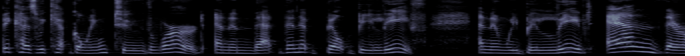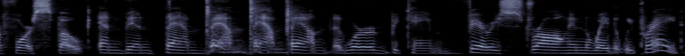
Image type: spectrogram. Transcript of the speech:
because we kept going to the word, and then that then it built belief, and then we believed and therefore spoke, and then bam, bam, bam, bam, the word became very strong in the way that we prayed.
